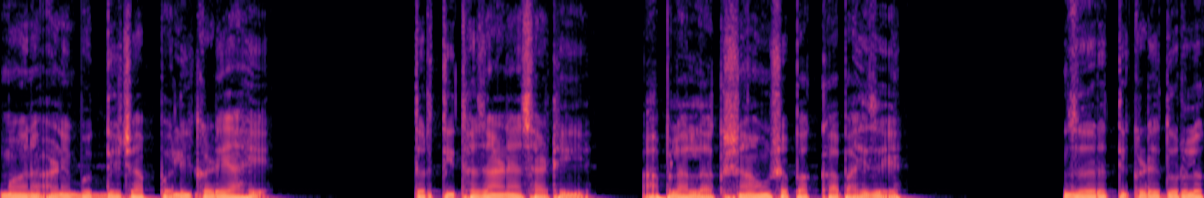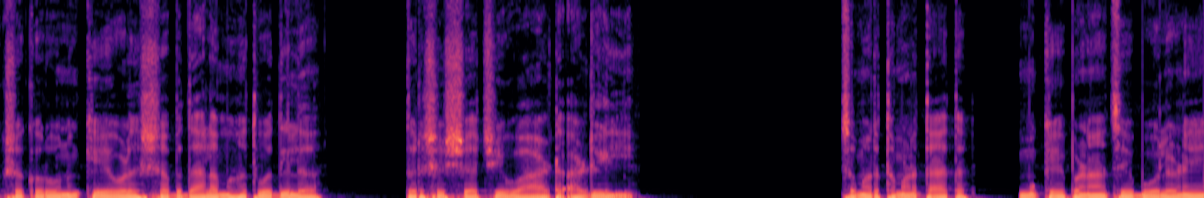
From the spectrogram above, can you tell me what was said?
मन आणि बुद्धीच्या पलीकडे आहे. तर तिथं जाण्यासाठी आपला लक्षांश पक्का पाहिजे. जर तिकडे दुर्लक्ष करून केवळ शब्दाला महत्त्व दिलं तर शिष्याची वाट अडली समर्थ म्हणतात मुकेपणाचे बोलणे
